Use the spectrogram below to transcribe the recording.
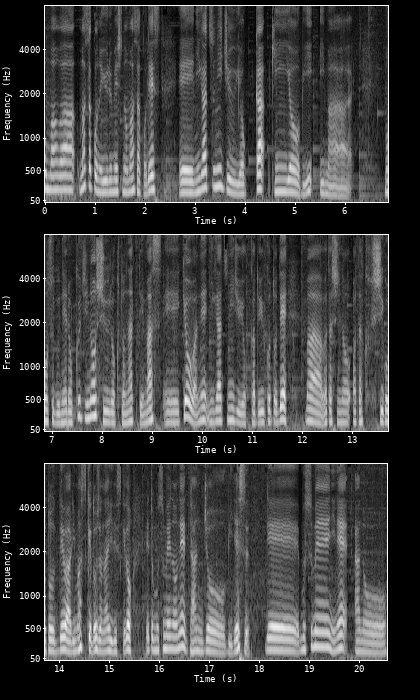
こんばんは、まさこのゆるめしのまさこです、えー、2月24日金曜日、今もうすぐね6時の収録となっています、えー、今日はね2月24日ということでまあ私の私事ではありますけどじゃないですけど、えっと、娘のね誕生日です。で娘にねあの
